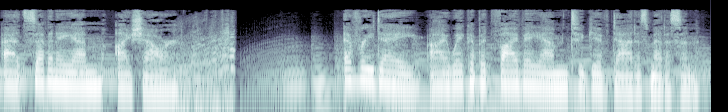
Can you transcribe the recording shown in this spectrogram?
At 7 a.m., I shower. Every day, I wake up at 5 a.m. to give Dad his medicine.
